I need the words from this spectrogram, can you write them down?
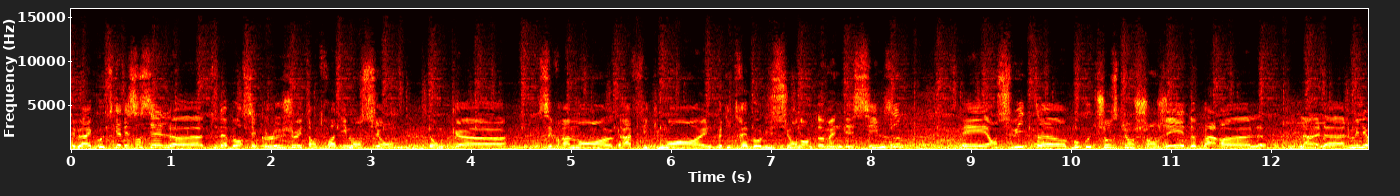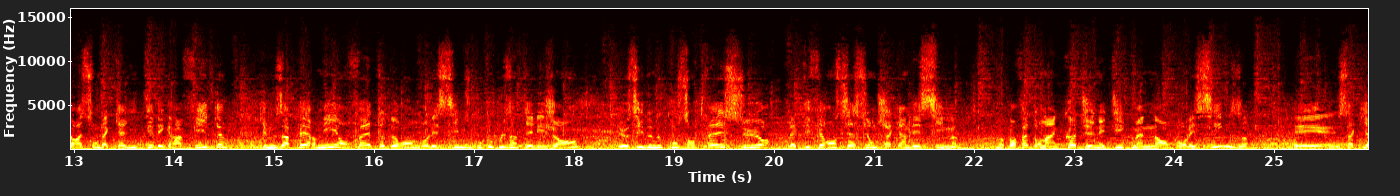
Eh bien écoute, ce qui est essentiel euh, tout d'abord, c'est que le jeu est en trois dimensions. Donc euh, c'est vraiment graphiquement une petite révolution dans le domaine des Sims. Et ensuite, euh, beaucoup de choses qui ont changé de par euh, l'amélioration de la qualité des graphiques, qui nous a permis en fait de rendre les Sims beaucoup plus intelligents et aussi de nous concentrer sur la différenciation de chacun des Sims. Donc en fait, on a un code génétique maintenant pour les Sims et ça qui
